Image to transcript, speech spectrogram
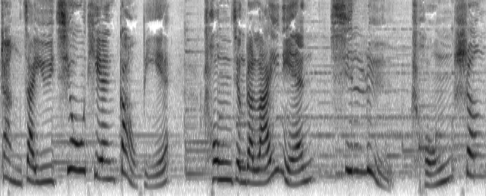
正在与秋天告别，憧憬着来年新绿重生。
